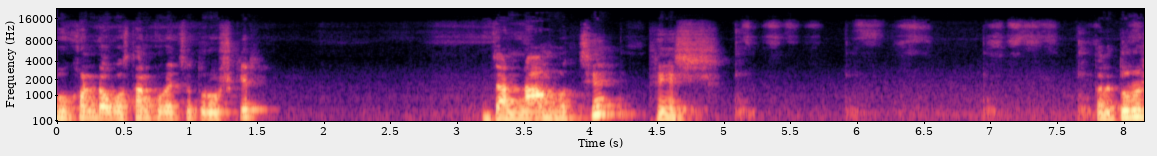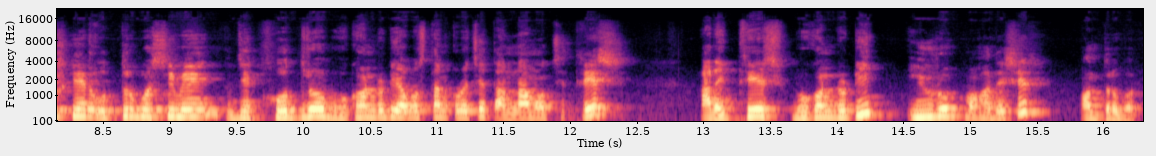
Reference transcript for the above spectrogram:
ভূখণ্ড অবস্থান করেছে তুরস্কের, যার নাম হচ্ছে থ্রেস তাহলে তুরস্কের উত্তর পশ্চিমে যে ক্ষুদ্র ভূখণ্ডটি অবস্থান করেছে, তার নাম হচ্ছে থ্রেস আর এই থ্রেস ভূখণ্ডটি ইউরোপ মহাদেশের অন্তর্গত।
